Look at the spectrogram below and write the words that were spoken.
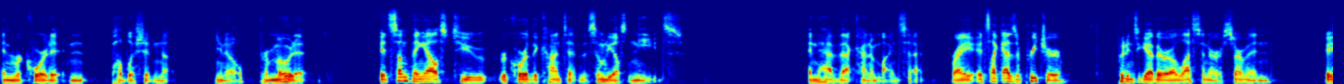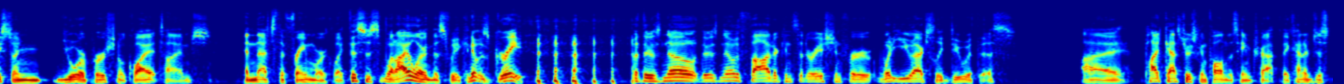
and record it and publish it and you know promote it it's something else to record the content that somebody else needs and have that kind of mindset, right? It's like as a preacher, putting together a lesson or a sermon based on your personal quiet times and that's the framework like this is what i learned this week and it was great. But there's no there's no thought or consideration for what do you actually do with this? Uh, podcasters can fall in the same trap. They kind of just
